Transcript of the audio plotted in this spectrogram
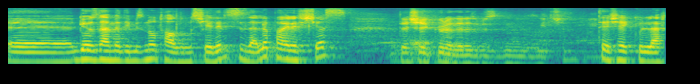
e, gözlemlediğimiz, not aldığımız şeyleri sizlerle paylaşacağız. Teşekkür ederiz bizi dinlediğiniz için. Teşekkürler.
